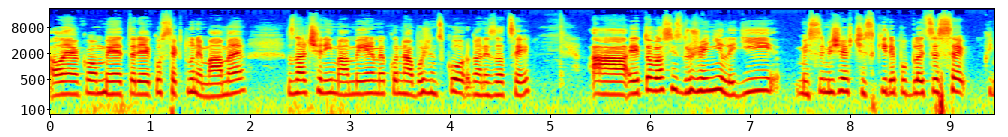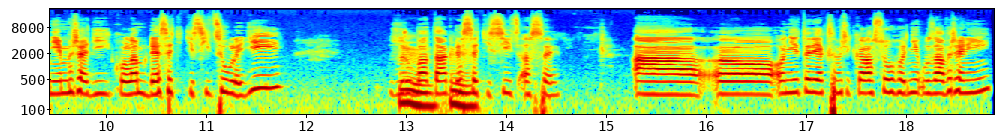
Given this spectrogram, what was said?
ale jako my je tedy jako sektu nemáme značený, máme jenom jako náboženskou organizaci. A je to vlastně združení lidí, myslím, že v České republice se k ním řadí kolem 10 tisíců lidí, zhruba Hmm, tak, hmm. 10 tisíc asi. A uh, oni tedy, jak jsem říkala, jsou hodně uzavřený,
